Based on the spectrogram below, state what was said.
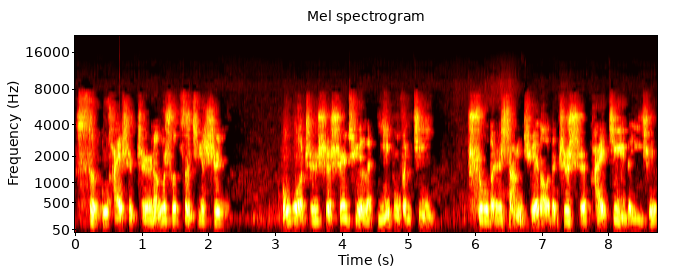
似乎还是只能说自己失忆。不过只是失去了一部分记忆，书本上学到的知识还记得一些。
